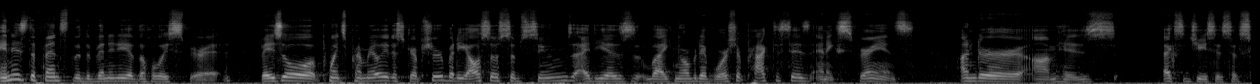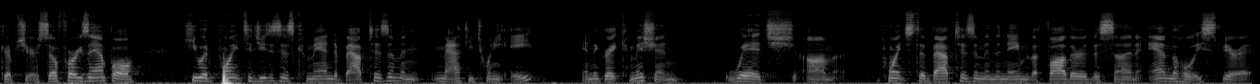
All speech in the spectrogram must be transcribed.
In his defense of the divinity of the Holy Spirit, Basil points primarily to Scripture, but he also subsumes ideas like normative worship practices and experience under um, his exegesis of Scripture. So, for example, he would point to Jesus' command to baptism in Matthew 28 in the Great Commission, which um, points to baptism in the name of the Father, the Son, and the Holy Spirit.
